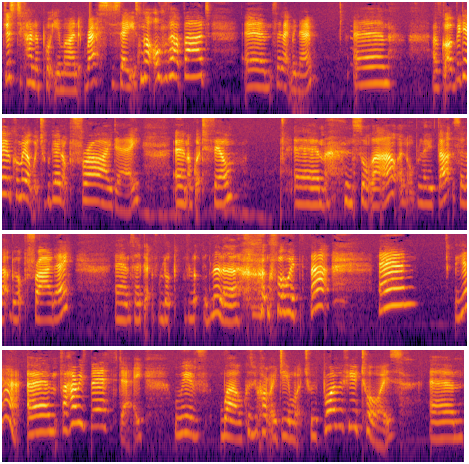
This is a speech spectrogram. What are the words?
just to kind of put your mind at rest, to say it's not all that bad, um, so let me know. Um, I've got a video coming up which will be going up Friday, um, I've got to film um, and sort that out and upload that, so that'll be up Friday. Um, so got look look look forward to that. Um, yeah. Um, for Harry's birthday, we've well because we can't really do much. We've brought him a few toys. Um,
